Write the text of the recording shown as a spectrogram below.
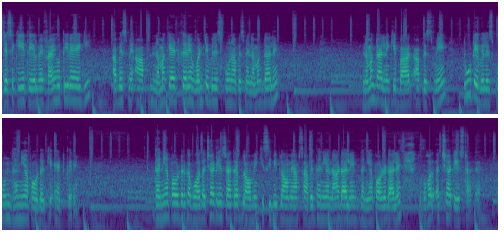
जैसे कि ये तेल में फ्राई होती रहेगी। अब इसमें आप नमक ऐड करें। वन टेबल स्पून आप इसमें नमक डालें। नमक डालने के बाद आप इसमें टू टेबल स्पून धनिया पाउडर के ऐड करें। धनिया पाउडर का बहुत अच्छा टेस्ट आता है। पुलाव में, किसी भी पुलाव में आप साबित धनिया ना डालें, धनिया पाउडर डालें तो बहुत अच्छा टेस्ट आता है।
